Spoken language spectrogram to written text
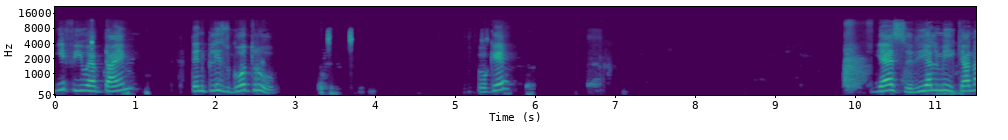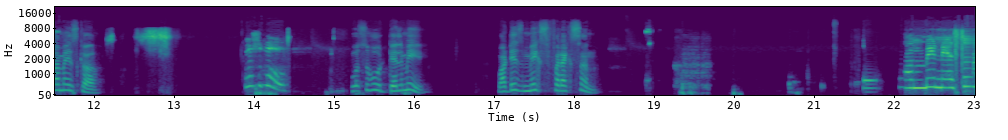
If you have time then please go through. Okay yes Realme क्या नाम है इसका? Khushboo. Khushboo tell me what is mix fraction combination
